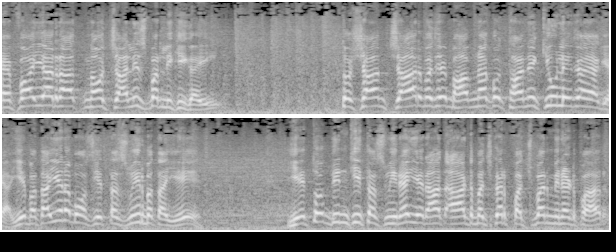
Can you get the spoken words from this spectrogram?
एफआईआर रात नौ चालीस पर लिखी गई। तो शाम चार बजे भावना को थाने क्यों ले जाया गया? ये बताइए ना बॉस ये तस्वीर बताइए। ये तो दिन की तस्वीर है, ये रात आठ बजकर पचपन मिनट पर।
